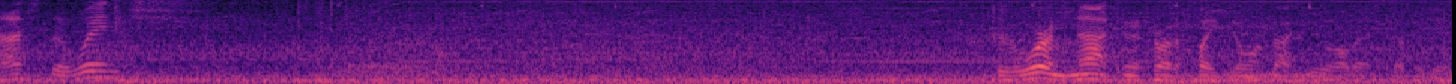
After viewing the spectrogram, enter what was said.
attach the winch. Because we're not going to try to fight going back through all that stuff again.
